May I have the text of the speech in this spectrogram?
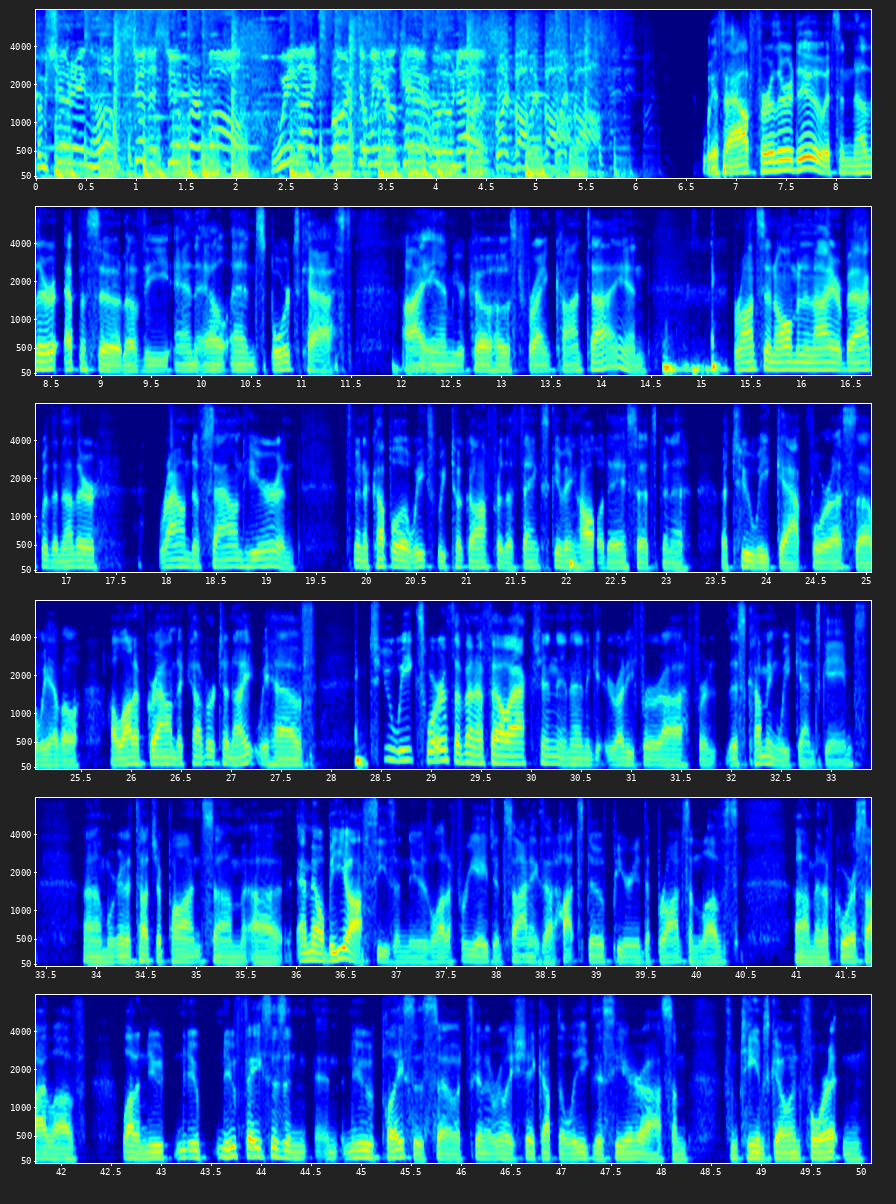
From shooting hoops to the Super Bowl, we like sports so we don't care who knows. Football, football, football. Without further ado, it's another episode of the NLN Sportscast. I am your co-host Frank Conti, and Bronson Allman and I are back with another round of sound here. And it's been a couple of weeks. We took off for the Thanksgiving holiday, so it's been a, a two-week gap for us. Uh, we have a, a lot of ground to cover tonight. We have two weeks worth of NFL action, and then get ready for uh, for this coming weekend's games. Um, we're going to touch upon some uh, MLB offseason news, a lot of free agent signings, that hot stove period that Bronson loves, um, and of course I love a lot of new new new faces and, and new places. So it's going to really shake up the league this year. Uh, some some teams going for it, and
